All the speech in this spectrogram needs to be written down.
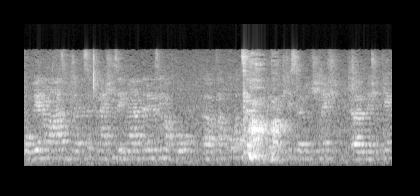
fobie na malá zvířata se přenáší zejména tedy mezi matkou, matkou a dcerou, ještě silnější než, než u těch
